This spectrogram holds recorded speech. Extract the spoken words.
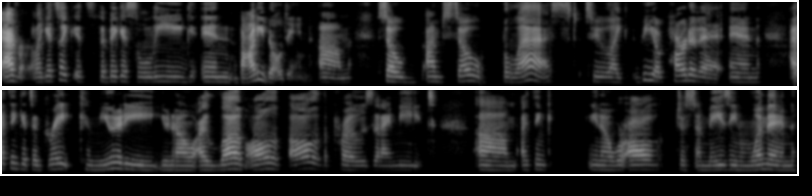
ever. Like it's like it's the biggest league in bodybuilding. Um, so I'm so blessed to like be a part of it and I think it's a great community. You know, I love all of all of the pros that I meet. Um, I think, you know, we're all just amazing women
